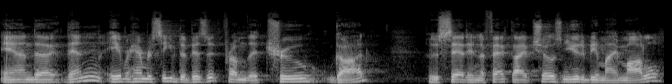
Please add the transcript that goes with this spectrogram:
And uh, then Abraham received a visit from the true God who said, in effect, I have chosen you to be my model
